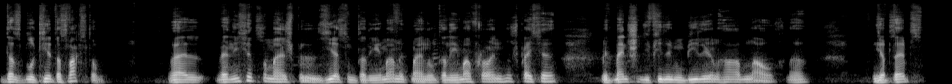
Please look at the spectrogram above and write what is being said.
das blockiert das Wachstum. Weil wenn ich jetzt zum Beispiel hier als Unternehmer mit meinen Unternehmerfreunden spreche, mit Menschen, die viele Immobilien haben auch, ne, ich habe selbst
